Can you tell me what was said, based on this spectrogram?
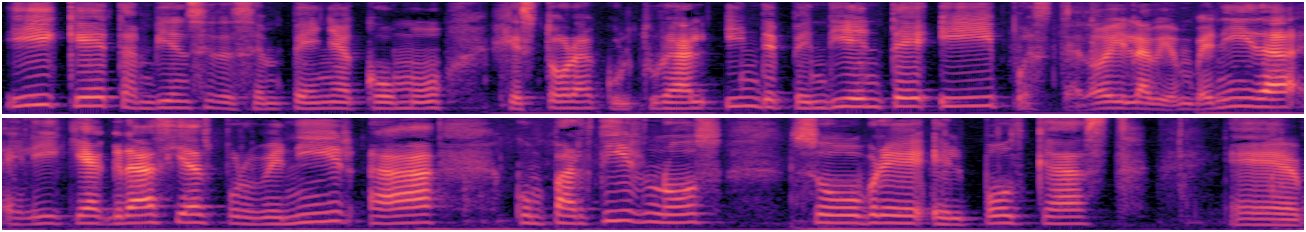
y que también se desempeña como gestora cultural independiente y pues te doy la bienvenida, Eliquia, gracias por venir a compartirnos sobre el podcast. Eh,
